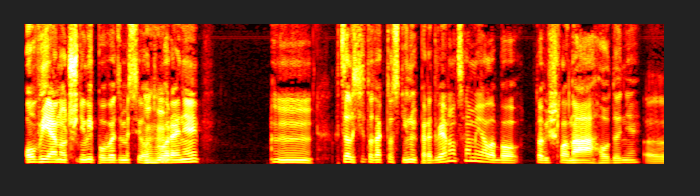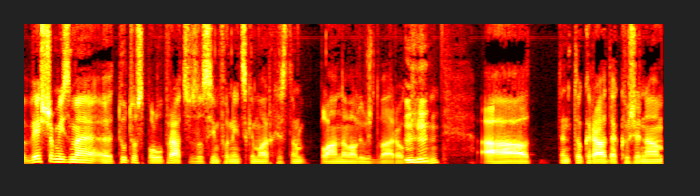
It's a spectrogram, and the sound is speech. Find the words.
ovianočnili, povedzme si otvorene. Mm, chceli ste to takto stihnúť pred Vianocami, alebo to vyšlo náhodne? Uh, vieš čo, my sme e, túto spoluprácu so symfonickým orchestrom plánovali už dva roky. Mhm. A tentokrát akože nám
